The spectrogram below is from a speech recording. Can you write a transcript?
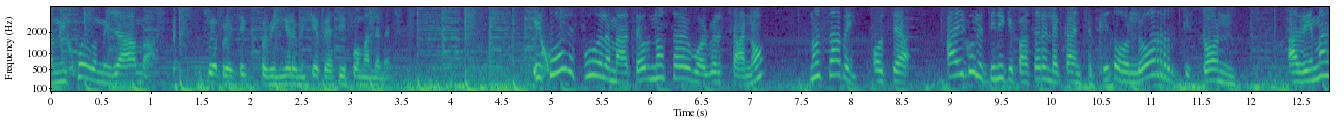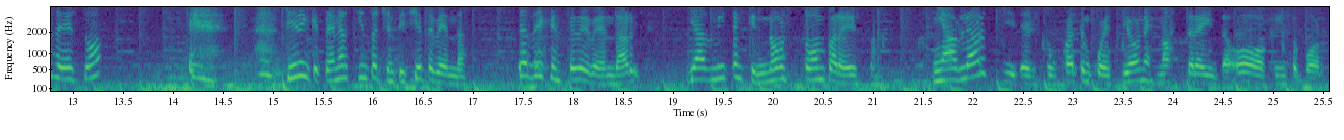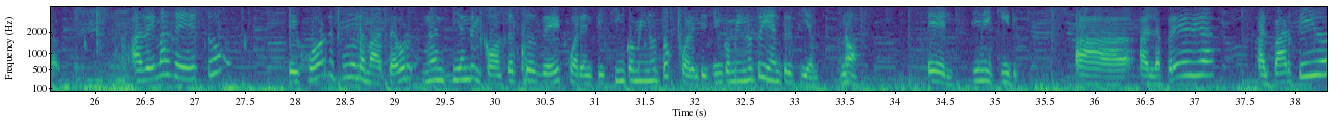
a mi juego me llama. Voy a aprovechar que es por vinguero mi jefe, así puedo mandarme. El jugador de fútbol amateur no sabe volver sano. No sabe. O sea, algo le tiene que pasar en la cancha. Qué dolor que son. Además de eso, tienen que tener 187 vendas. Ya déjense de vendar y admitan que no son para eso. Ni hablar si el sujeto en cuestión es más 30. Oh, qué insoportable. Además de eso, el jugador de fútbol amateur no entiende el concepto de 45 minutos, 45 minutos y entretiempo. No. Él tiene que ir a, a la previa, al partido,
